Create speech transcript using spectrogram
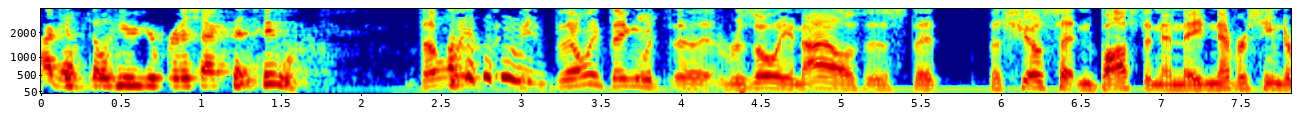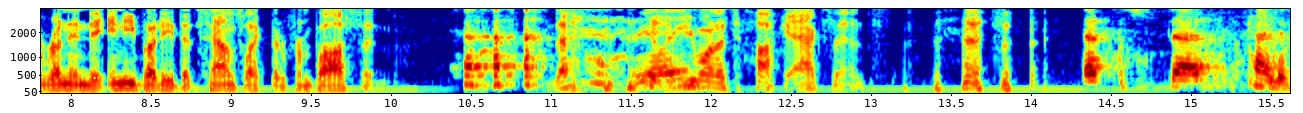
I can still it. hear your British accent too. the only the, the only thing with uh, Rizzoli and Isles is that the show's set in Boston, and they never seem to run into anybody that sounds like they're from Boston. if Really? you want to talk accents, that's, That's that's kind of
